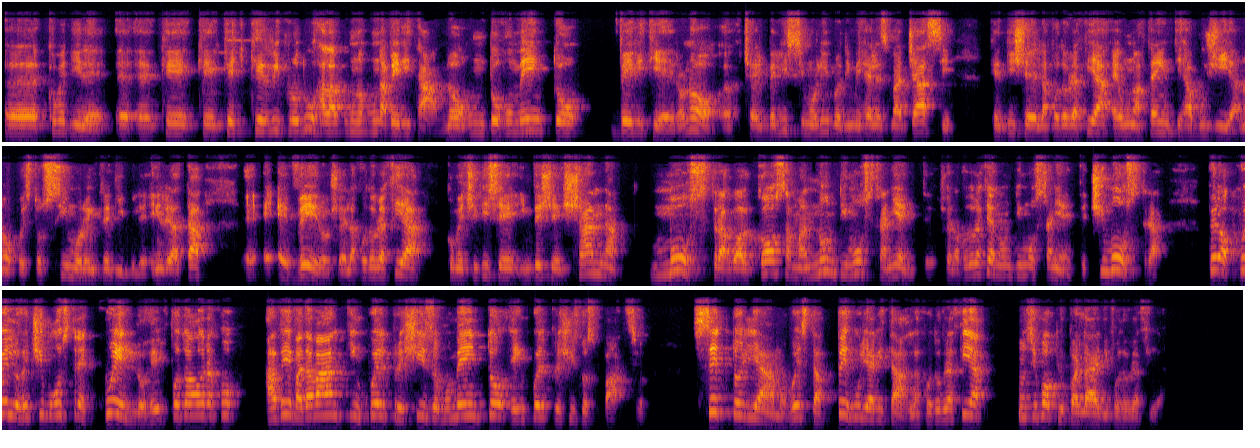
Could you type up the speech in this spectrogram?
eh, come dire, eh, eh che, che, che, che, riproduca la, una, una, verità, no? un documento veritiero. No? C'è il bellissimo libro di Michele Smargiassi che dice la fotografia è un'autentica bugia, no? questo ossimoro incredibile. In realtà è, è, vero, cioè la fotografia come ci dice invece Shanna, mostra qualcosa ma non dimostra niente, cioè la fotografia non dimostra niente, ci mostra, però quello che ci mostra è quello che il fotografo aveva davanti in quel preciso momento e in quel preciso spazio. Se togliamo questa peculiarità alla fotografia, non si può più parlare di fotografia.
